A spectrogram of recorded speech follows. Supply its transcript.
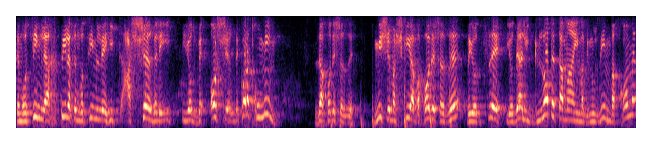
אתם רוצים להכפיל, אתם רוצים להתעשר ולהיות באושר בכל התחומים. זה החודש הזה. מי שמשקיע בחודש הזה ויוצא, יודע לדלות את המים הגנוזים בחומר,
